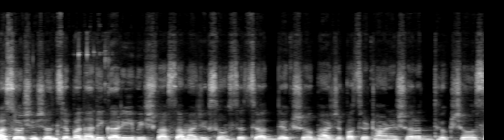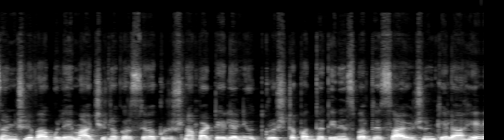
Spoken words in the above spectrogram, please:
असोसिएशनचे पदाधिकारी विश्वास सामाजिक संस्थेचे अध्यक्ष भाजपाचे ठाणे शहर अध्यक्ष संजय वागुले माजी नगरसेवक कृष्णा पाटील यांनी उत्कृष्ट पद्धतीने स्पर्धेचं आयोजन केलं आहे.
